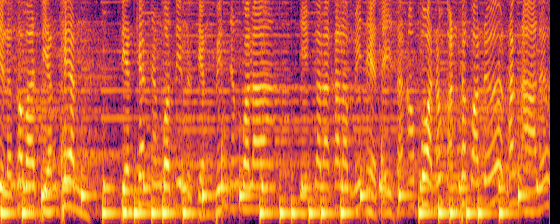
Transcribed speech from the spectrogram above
ี่แหละก็ว่าเสียงแค้นเสียงแค้นยังบ่สิ้นเสียงพิษยังบ่ลาอีกกะละกะละมิเหตุไทยสันเอาฟอนน้ำกันสักก่อนเด้อทั้งหน้าเด้อ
